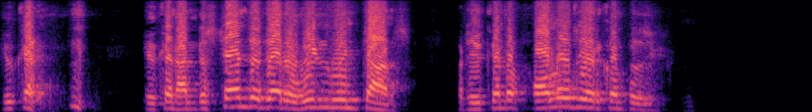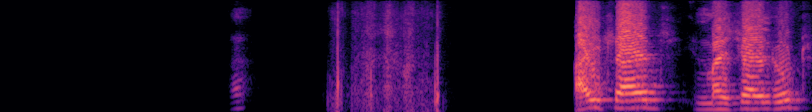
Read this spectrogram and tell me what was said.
You can you can understand that they are a whirlwind turns, but you cannot follow their composition. Huh? I tried in my childhood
